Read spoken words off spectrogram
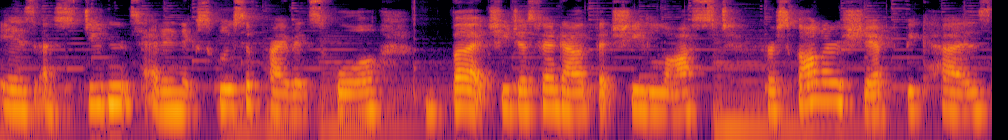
is a student at an exclusive private school, but she just found out that she lost her scholarship because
